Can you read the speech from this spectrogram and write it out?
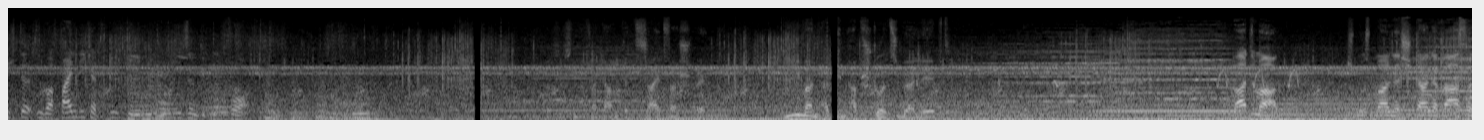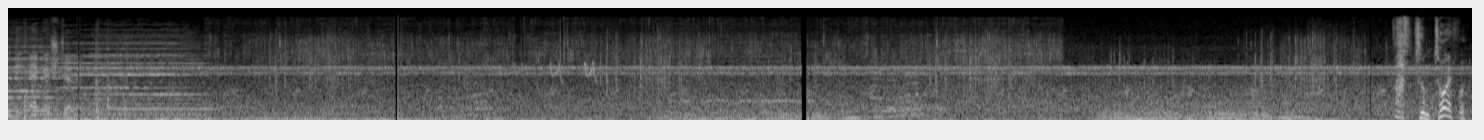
Berichte über feindliche Truppen in diesem Gebiet vor. Das ist eine verdammte Zeitverschwendung. Niemand hat den Absturz überlebt. Warte mal. Ich muss mal eine Stange Wasser in die Ecke stellen. Was zum Teufel?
